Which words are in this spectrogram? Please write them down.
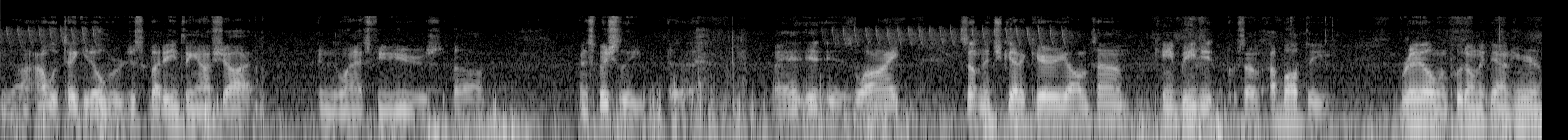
you know, I would take it over just about anything I've shot in the last few years, uh, and especially, uh, man, it, is light, something that you got to carry all the time. Can't beat it. Of course, I, I bought the rail and put on it down here.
